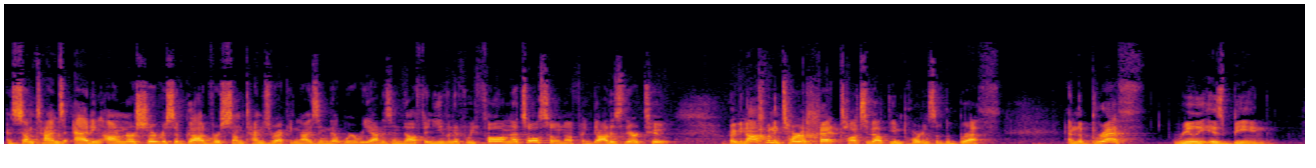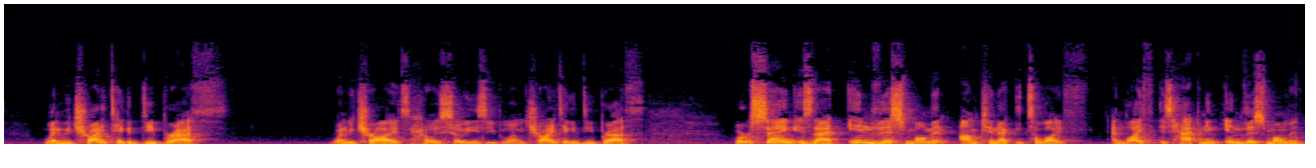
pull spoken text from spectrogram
And sometimes adding on our service of God versus sometimes recognizing that where we at is enough. And even if we fall, and that's also enough. And God is there too. Rabbi Nachman in Torah Chet talks about the importance of the breath. And the breath really is being. When we try to take a deep breath, when we try, it's not always so easy, but when we try to take a deep breath, what we're saying is that in this moment, I'm connected to life. And life is happening in this moment.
